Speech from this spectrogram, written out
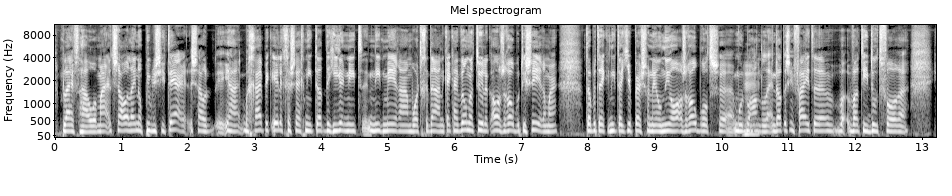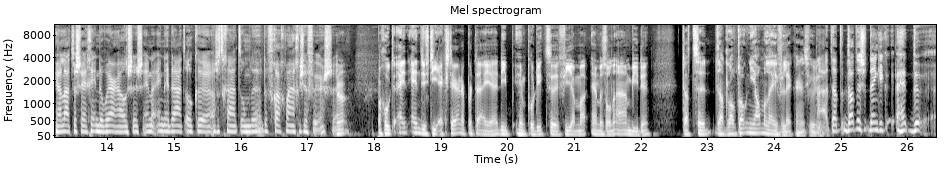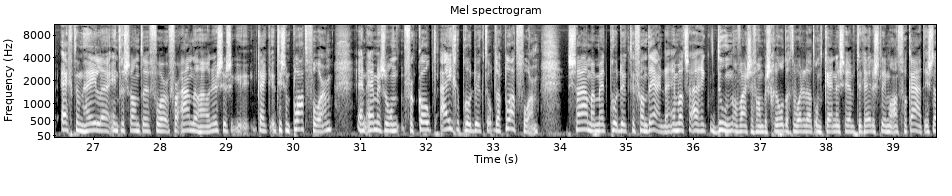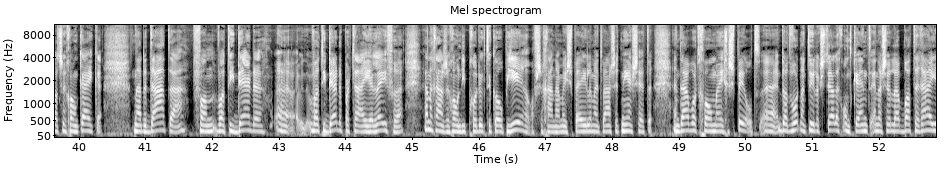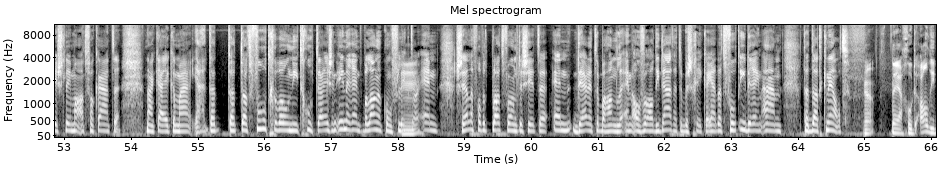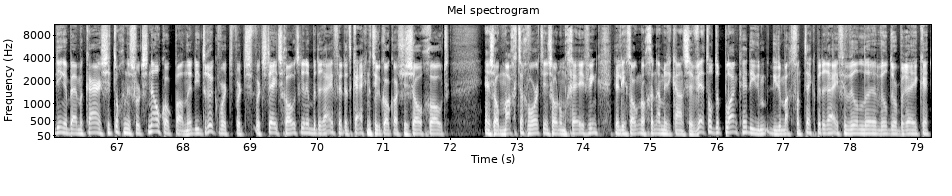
blijft houden. Maar het zou alleen op publicitair, zou, ja, begrijp ik eerlijk gezegd niet dat er hier niet, niet meer aan wordt gedaan. Kijk, hij wil natuurlijk alles robotiseren. Maar dat betekent niet dat je personeel nu al als robots uh, moet Hmm. behandelen. En dat is in feite wat hij doet voor, uh, ja, laten we zeggen, in de warehouses. En inderdaad ook als het gaat om de, de vrachtwagenchauffeurs. Ja. Maar goed, en, en dus die externe partijen die hun producten via Amazon aanbieden. Dat, uh, dat loopt ook niet allemaal even lekker natuurlijk. Ja, dat, dat is denk ik de, echt een hele interessante voor, voor aandeelhouders. Dus kijk, het is een platform. En Amazon verkoopt eigen producten op dat platform. Samen met producten van derden. En wat ze eigenlijk doen, of waar ze van beschuldigd worden, dat ontkennen ze, hebben natuurlijk hele slimme advocaat, is dat ze gewoon kijken naar de data van wat die derde, uh, wat die derde partijen leveren. En dan gaan ze gewoon die producten kopiëren. Of ze gaan daarmee spelen met waar ze het neerzetten. En daar wordt gewoon mee gespeeld. Dat wordt natuurlijk stellig ontkend. En daar zullen batterijen slimme advocaten naar kijken. Maar ja, dat, dat, dat voelt gewoon niet goed. Daar is een inherent belangenconflict Hmm. en zelf op het platform te zitten en derden te behandelen en over al die data te beschikken. Ja, dat voelt iedereen aan dat dat knelt. Ja. Nou ja, goed, al die dingen bij elkaar zit toch in een soort snelkookpan. Hè? Die druk wordt, wordt, wordt steeds groter in het bedrijf. Hè? Dat krijg je natuurlijk ook als je zo groot en zo machtig wordt in zo'n omgeving. Er ligt ook nog een Amerikaanse wet op de plank hè? Die, de, die de macht van techbedrijven wil, uh, wil doorbreken.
